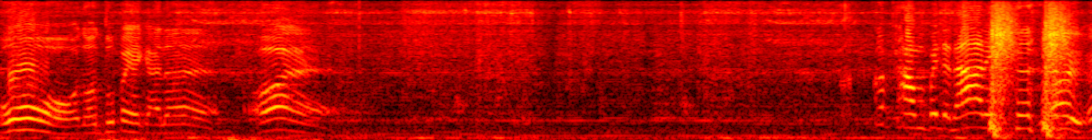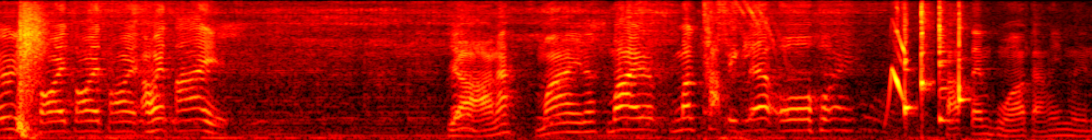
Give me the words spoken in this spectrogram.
โอ้โดนทุบไปไกลเลยโอ้ยก็ทำไปแต่หน้านี่เอ้ยเอ้ยต่อยต่อยต่อยเอาให้ตายอย่านะไม่นะไม่นะมันทับอีกแล้ว โอ้ยทับเต็มหัวแต่ไม่มึน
